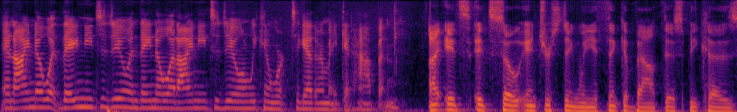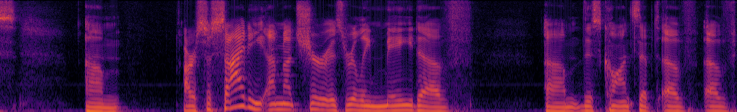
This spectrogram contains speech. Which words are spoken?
and I know what they need to do, and they know what I need to do, and we can work together and make it happen. I, it's it's so interesting when you think about this because um, our society, I'm not sure, is really made of um, this concept of of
